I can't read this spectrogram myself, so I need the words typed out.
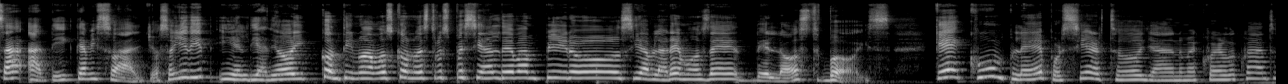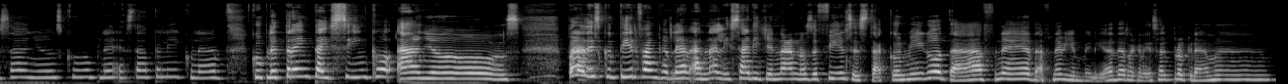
bienvenidos a Adictia Visual. Yo soy Edith y el día de hoy continuamos con nuestro especial de vampiros y hablaremos de The Lost Boys que cumple, por cierto, ya no me acuerdo cuántos años cumple esta película, cumple 35 años. Para discutir, fangirlear, analizar y llenarnos de feels está conmigo Dafne. Dafne, bienvenida de regreso al programa.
